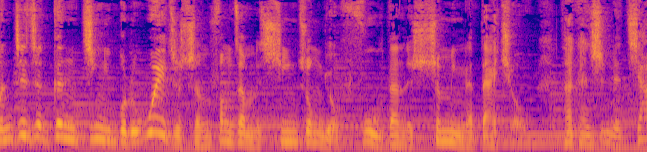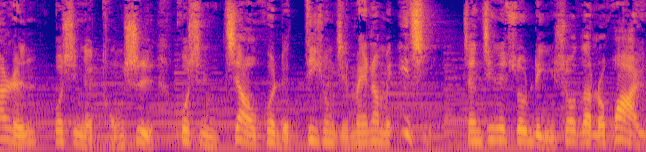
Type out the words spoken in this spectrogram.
们在这更进一步的为着神放在我们心中有负担的生命来代求，他可能是你的家人，或是你的同事，或是你教会的弟兄姐妹。让我们一起将今天所领受到的话语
